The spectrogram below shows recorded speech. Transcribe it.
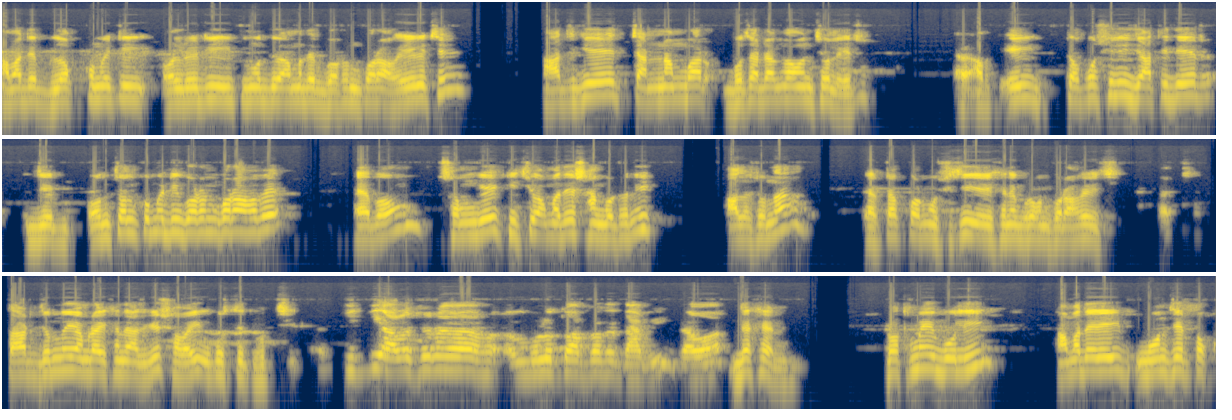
আমাদের ব্লক কমিটি অলরেডি ইতিমধ্যে আমাদের গঠন করা হয়ে গেছে। আজকে চার নম্বর বোচাডাঙ্গা অঞ্চলের এই তপশিলি জাতিদের যে অঞ্চল কমিটি গঠন করা হবে এবং সঙ্গে কিছু আমাদের সাংগঠনিক আলোচনা একটা কর্মসূচি এখানে গ্রহণ করা হয়েছে। আচ্ছা। তার জন্যই আমরা এখানে আজকে সবাই উপস্থিত হচ্ছি। কি কি আলোচনা মূলত আপনাদের দাবি দেওয়া? দেখেন প্রথমেই বলি আমাদের এই মঞ্চের পক্ষ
